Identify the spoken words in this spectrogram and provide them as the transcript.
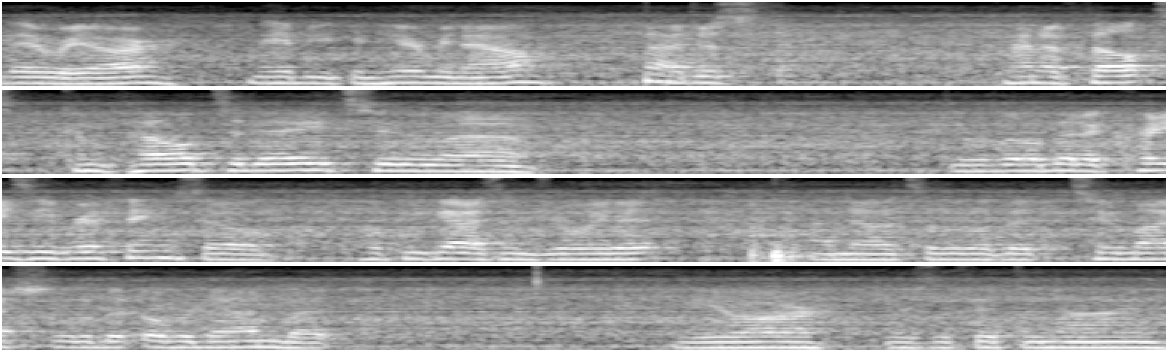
There we are. Maybe you can hear me now. I just kind of felt compelled today to uh, do a little bit of crazy riffing, so hope you guys enjoyed it. I know it's a little bit too much, a little bit overdone, but here you are. There's the 59.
